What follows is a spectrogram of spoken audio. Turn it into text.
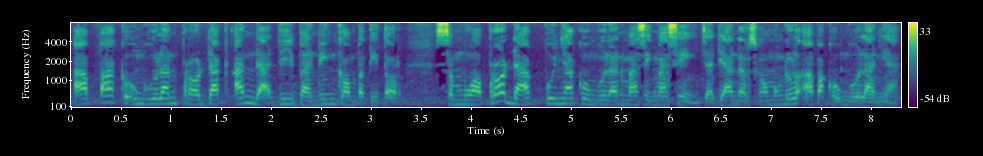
Apa keunggulan produk Anda dibanding kompetitor? Semua produk punya keunggulan masing-masing. Jadi Anda harus ngomong dulu apa keunggulannya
